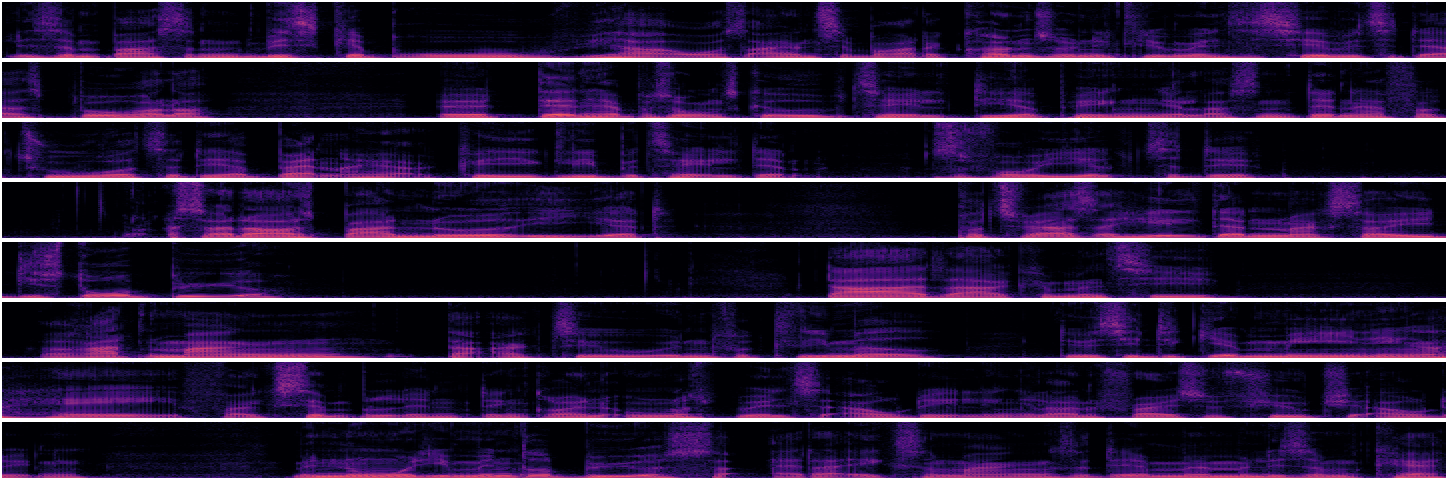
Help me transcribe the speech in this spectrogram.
ligesom bare sådan, vi skal bruge, vi har vores egen separate konto i Klimavenligt, så siger vi til deres bogholder, øh, den her person skal udbetale de her penge, eller sådan, den her faktura til det her banner her, kan I ikke lige betale den? Og så får vi hjælp til det. Og så er der også bare noget i, at på tværs af hele Danmark, så i de store byer, der er der, kan man sige, ret mange, der er aktive inden for klimaet. Det vil sige, det giver mening at have for eksempel en, den grønne ungdomsbevægelse afdeling, eller en Fridays for Future afdeling. Men nogle af de mindre byer, så er der ikke så mange, så det er, at man ligesom kan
